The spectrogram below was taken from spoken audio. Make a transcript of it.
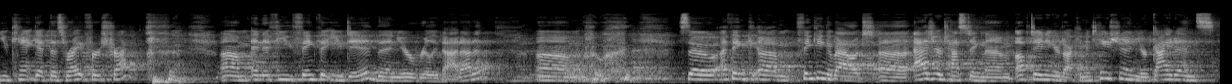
you can't get this right first try. um, and if you think that you did, then you're really bad at it. Um, so I think um, thinking about, uh, as you're testing them, updating your documentation, your guidance,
